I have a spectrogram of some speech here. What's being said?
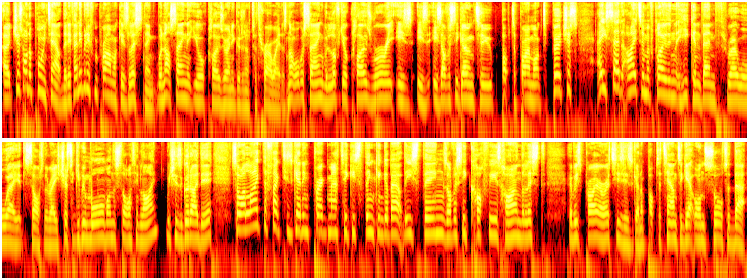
Uh, just want to point out that if anybody from Primark is listening, we're not saying that your clothes are only good enough to throw away. That's not what we're saying. We love your clothes. Rory is is is obviously going to pop to Primark to purchase a said item of clothing that he can then throw away at the start of the race just to keep him warm on the starting line, which is a good idea. So I like the fact he's getting pragmatic. He's thinking about these things. Obviously, coffee is high on the list of his priorities. He's going to pop to town to get one sorted. That,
